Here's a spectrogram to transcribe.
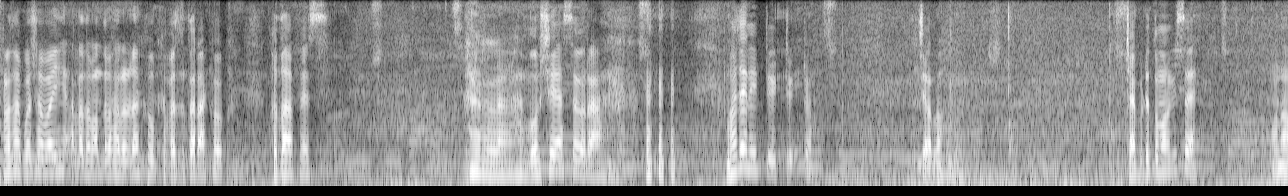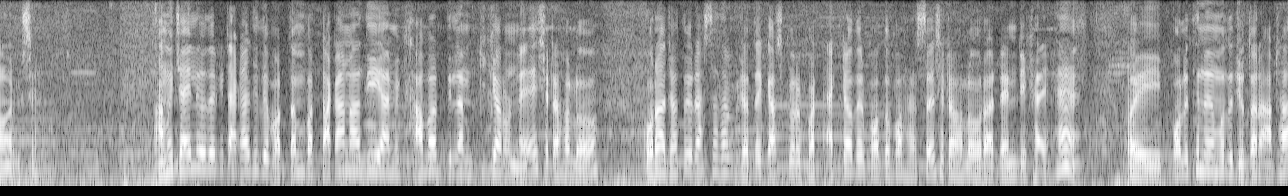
ভালো থাকব সবাই আল্লাহ তোমাদের ভালো রাখুক হেফাজতে রাখুক। খোদা হাফেজ। আল্লাহ বসে আছে ওরা। ভাজান একটু একটু একটু। চলো। চাবিটা তোমার কাছে? মনে আমার কাছে। আমি চাইলে ওদেরকে টাকা দিতে পারতাম বাট টাকা না দিয়ে আমি খাবার দিলাম কি কারণে? সেটা হলো, ওরা যতই রাস্তা থাকুক, যতই কাজ করুক বাট একটা ওদের বদভ্যাস আছে, সেটা হলো ওরা ড্যান্ডি খায় হ্যাঁ? ওই পলিথিনের মধ্যে জুতার আঠা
